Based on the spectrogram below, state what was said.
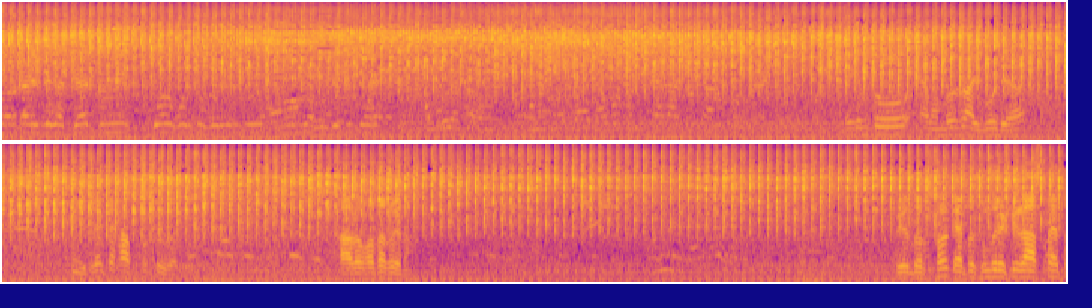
সরকারি জায়গা যে তুমি বড় করছ করে কিন্তু আমরা দেখি তো কিন্তু এমনভাবে আইব দেয়া এটা একটা কাজ করতে পারে। আরও কথা কয় না। প্রিয় দর্শক এত সুন্দর একটি রাস্তা এত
